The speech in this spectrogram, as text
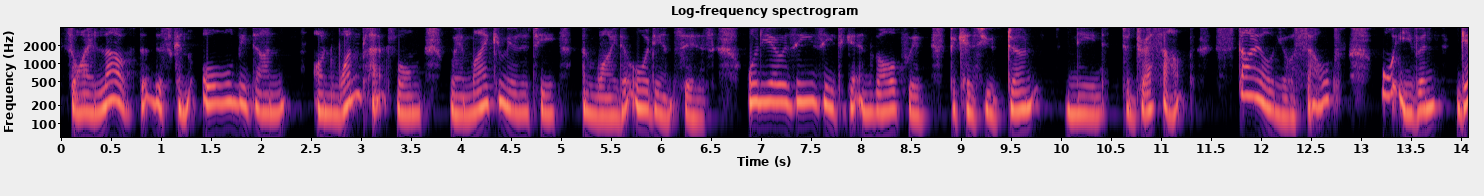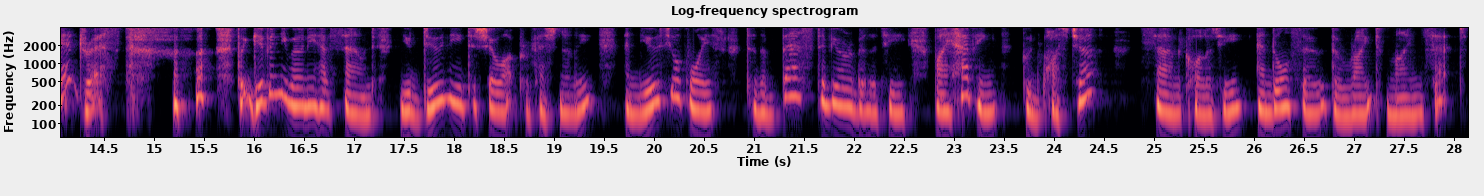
So I love that this can all be done on one platform where my community and wider audience is. Audio is easy to get involved with because you don't need to dress up, style yourself, or even get dressed. but given you only have sound, you do need to show up professionally and use your voice to the best of your ability by having good posture, sound quality, and also the right mindset.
